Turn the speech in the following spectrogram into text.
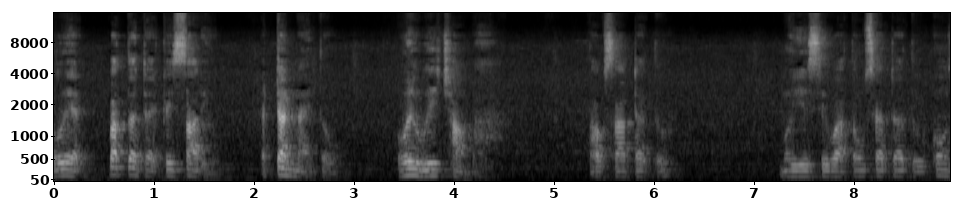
တို့ရဲ့ပတ်သက်တဲ့ကိစ္စတွေကိုအတက်နိုင်တော့ဝေးဝေးချောင်းပါတောက်စားတတ်သူ မွေးစေဝသုံးဆက်တတ်သူကွန်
